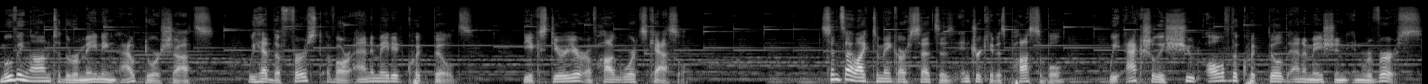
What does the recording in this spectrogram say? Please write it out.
Moving on to the remaining outdoor shots, we had the first of our animated quick builds the exterior of Hogwarts Castle. Since I like to make our sets as intricate as possible, we actually shoot all of the quick build animation in reverse,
